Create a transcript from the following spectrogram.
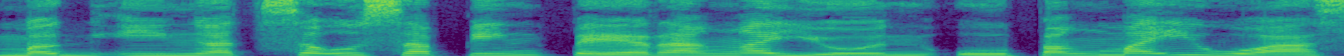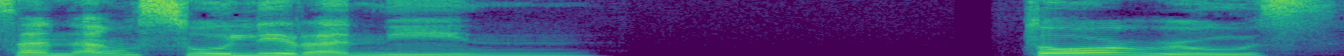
mag-ingat sa usaping pera ngayon upang maiwasan ang suliranin. Taurus,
